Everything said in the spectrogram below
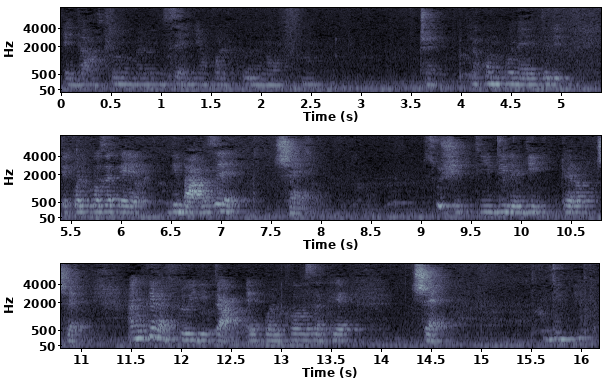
è dato, non me lo insegna qualcuno. La componente di, è qualcosa che di base c'è, suscettibile di, però c'è. Anche la fluidità è qualcosa che c'è, di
